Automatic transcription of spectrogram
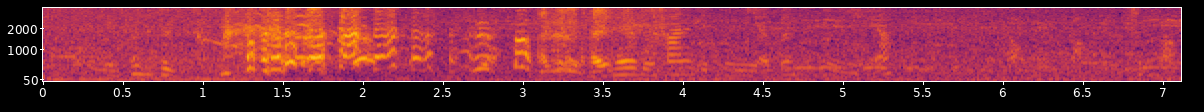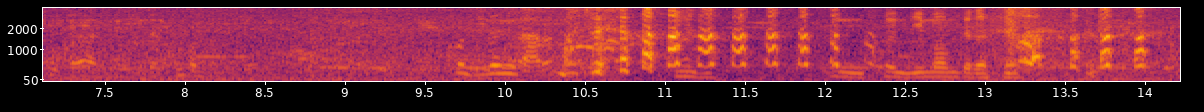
편집해주세요. 아직 잘 살고 하는 제품이 어떤 제품이에요? 좀 바꿀까요? 한 번? 그건 리더님이 알아서 하세요. 음, 그건 네 마음대로 하세요.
